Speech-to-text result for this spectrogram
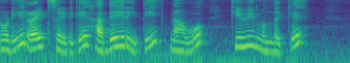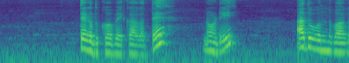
ನೋಡಿ ರೈಟ್ ಸೈಡ್ಗೆ ಅದೇ ರೀತಿ ನಾವು ಕಿವಿ ಮುಂದಕ್ಕೆ ತೆಗೆದುಕೋಬೇಕಾಗತ್ತೆ. ನೋಡಿ, ಅದು ಒಂದು ಭಾಗ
